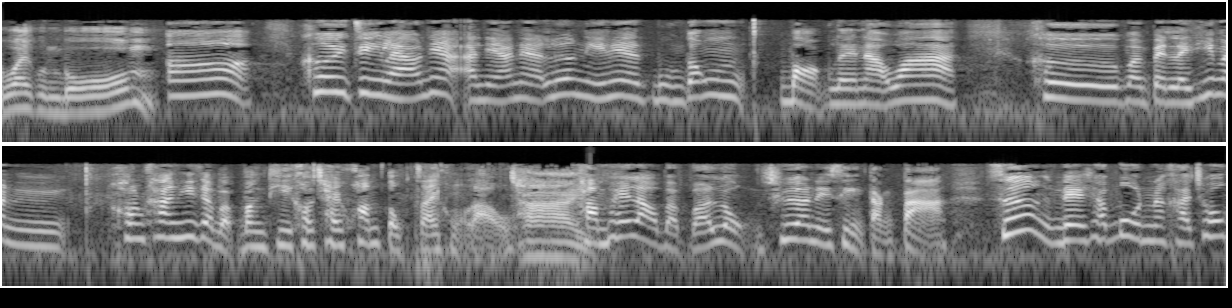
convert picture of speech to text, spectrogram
ด้วยคุณบูมเออคือจริงๆแล้วเนี่ยอันเนี้ยเนี่ยเรื่องนี้เนี่ยบุมต้องบอกเลยนะว่า คือมันเป็นอะไรที่มันค่อนข้างที่จะแบบบางทีเขาใช้ความตกใจของเราใช่ทำให้เราแบบว่าหลงเชื่อในสิ่งต่างๆ ซึ่งเดชะบุญนะคะ โชค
